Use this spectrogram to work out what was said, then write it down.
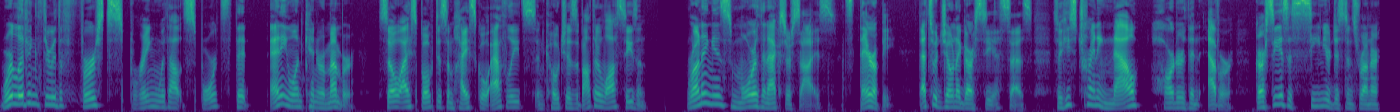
we're living through the first spring without sports that anyone can remember. So I spoke to some high school athletes and coaches about their lost season. Running is more than exercise, it's therapy. That's what Jonah Garcia says. So he's training now harder than ever. Garcia is a senior distance runner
